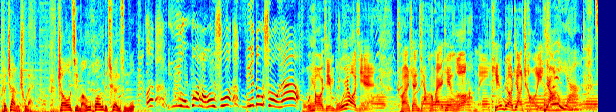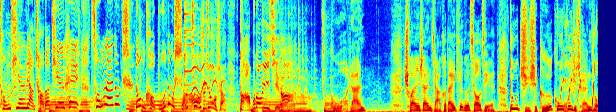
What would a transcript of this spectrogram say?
他站了出来。着急忙慌地劝阻：“呃，有话好好说，别动手呀！不要紧，不要紧。穿山甲和白天鹅每天都要这样吵一架。对呀，从天亮吵到天黑，从来都只动口不动手。就是就是，打不到一起的。果然，穿山甲和白天鹅小姐都只是隔空挥着拳头，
